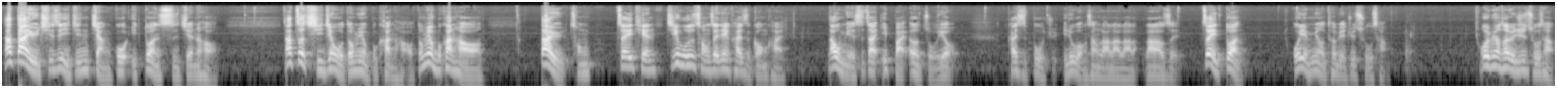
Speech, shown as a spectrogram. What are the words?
那大宇其实已经讲过一段时间了哈，那这期间我都没有不看好，都没有不看好哦。待遇从这一天几乎是从这一天开始公开，那我们也是在一百二左右开始布局，一路往上拉拉拉拉拉到这里。这一段，我也没有特别去出场，我也没有特别去出场，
